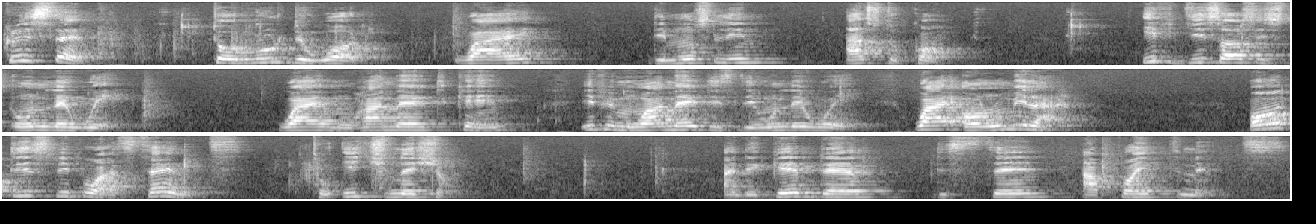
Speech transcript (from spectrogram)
Christian to rule the world while the Muslim has to come. If Jesus is the only way, why Muhammad came, if Muhammad is the only way, why Orunmila, all these people are sent to each nation and they gave them the same appointments.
